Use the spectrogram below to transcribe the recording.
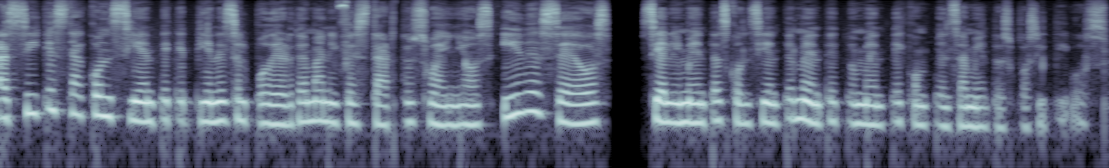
Así que está consciente que tienes el poder de manifestar tus sueños y deseos si alimentas conscientemente tu mente con pensamientos positivos.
